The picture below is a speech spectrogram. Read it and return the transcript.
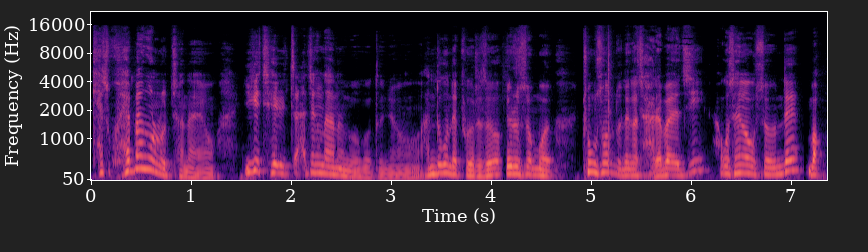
계속 해방을 놓잖아요. 이게 제일 짜증나는 거거든요. 한동훈 대표 그래서 예를 들어서 뭐 총선도 내가 잘해봐야지 하고 생각하고 있었는데 막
